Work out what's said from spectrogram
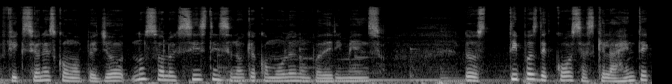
ficciones como Peyot no solo existen, sino que acumulan un poder inmenso. Los tipos de cosas que la gente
